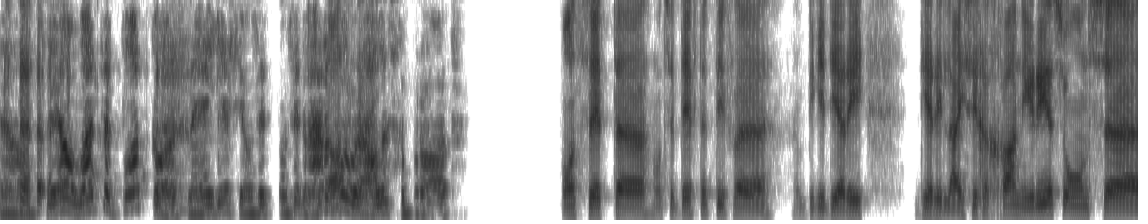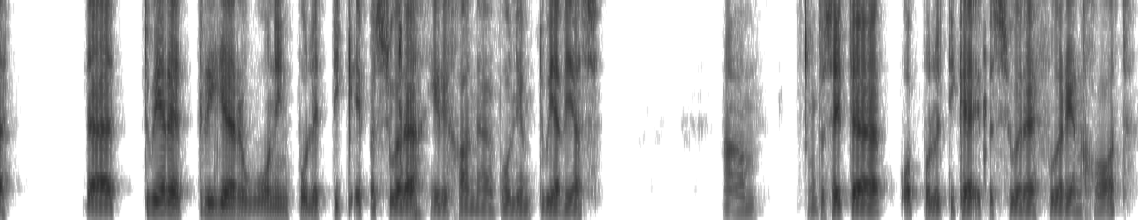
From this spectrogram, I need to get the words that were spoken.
ja, ja, wat 'n podcast, né? Nee? Yes, ons het ons het regtig oor alles gepraat. Ons het uh, ons het definitief 'n uh, 'n bietjie deur die deur die lysie gegaan. Hierdie is ons uh, uh tweede trigger warning politiek episode. Hierdie gaan uh, volume 2 wees. Um want ons het 'n uh, op politieke episode voorheen gehad.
